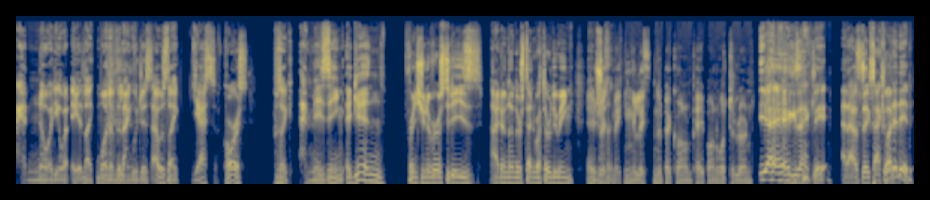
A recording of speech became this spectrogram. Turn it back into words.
I had no idea what A, like one of the languages. I was like, yes, of course. I was like, amazing. Again, French universities. I don't understand what they're doing. You're just uh, making a list in the background on paper on what to learn. Yeah, exactly. And that was exactly what I did.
